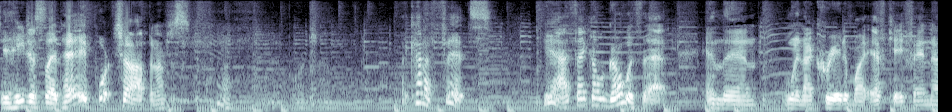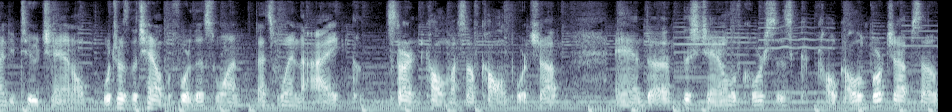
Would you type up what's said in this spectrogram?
he just said, "Hey, pork chop," and I'm just, hmm, pork chop. That kind of fits. Yeah, I think I'll go with that. And then when I created my FK Fan 92 channel, which was the channel before this one, that's when I started calling myself Kollin Pork Chop. And uh, this channel, of course, is called Kollin Pork Chop, so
